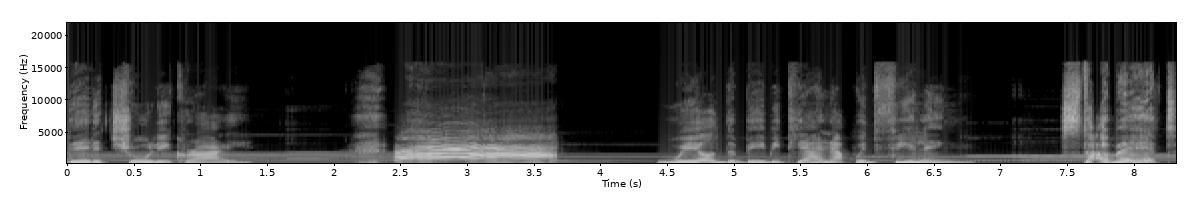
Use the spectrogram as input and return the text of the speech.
did it truly cry? Ah! wailed the baby Tiyanak with feeling. Stop it!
